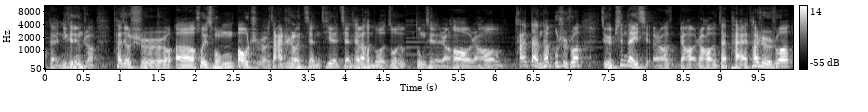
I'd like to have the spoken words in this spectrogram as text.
啊？对你肯定知道，他就是呃会从报纸、杂志上剪贴剪下来很多做东西，然后然后他但他不是说就给拼在一起了，然后然后然后再拍，他是说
